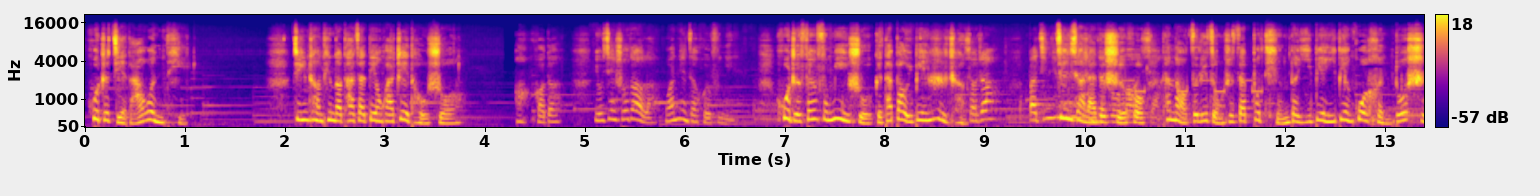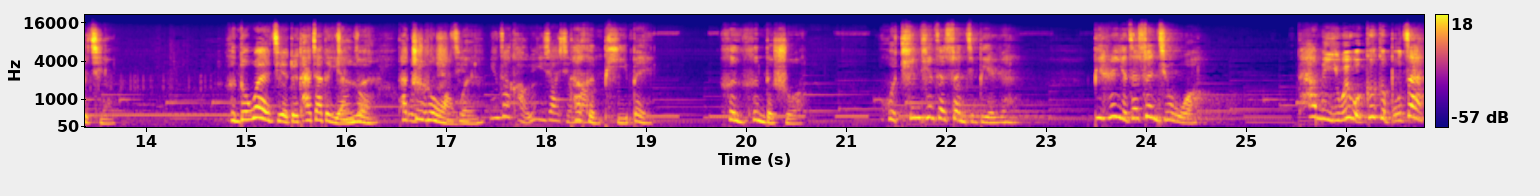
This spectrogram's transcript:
或者解答问题，经常听到他在电话这头说：“啊，好的，邮件收到了，晚点再回复你。”或者吩咐秘书给他报一遍日程。小张，把今天静下来的时候，他脑子里总是在不停的一遍一遍过很多事情。很多外界对他家的言论，他置若罔闻。您再考虑一下，行吗？他很疲惫，恨恨地说：“我天天在算计别人，别人也在算计我。他们以为我哥哥不在，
